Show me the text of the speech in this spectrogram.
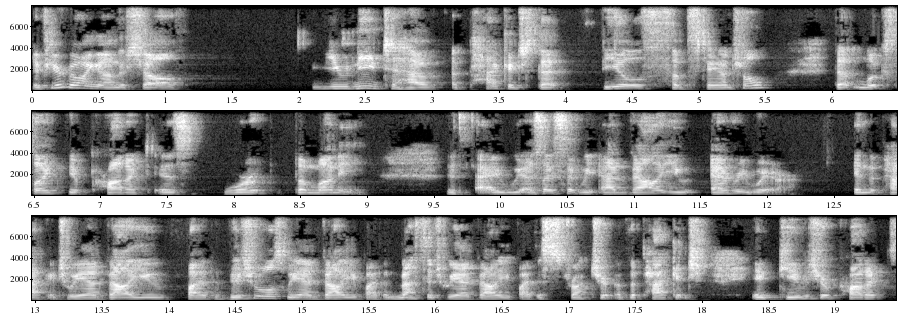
if you're going on the shelf, you need to have a package that feels substantial, that looks like the product is worth the money. I, as I said, we add value everywhere in the package. We add value by the visuals, we add value by the message, we add value by the structure of the package. It gives your product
